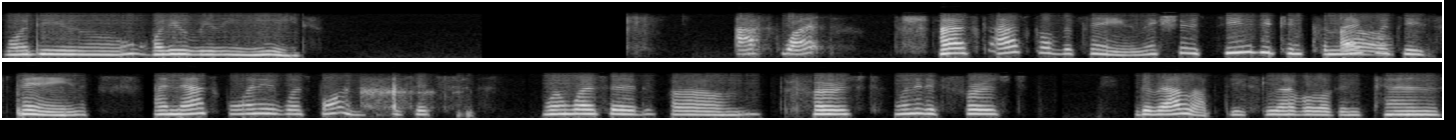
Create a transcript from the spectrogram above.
What do you, what do you really need? Ask what? Ask, ask of the pain. Make sure, see if you can connect oh. with this pain and ask when it was born. If it's when was it um, first? When did it first develop this level of intense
